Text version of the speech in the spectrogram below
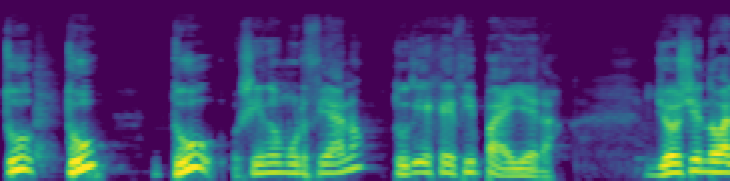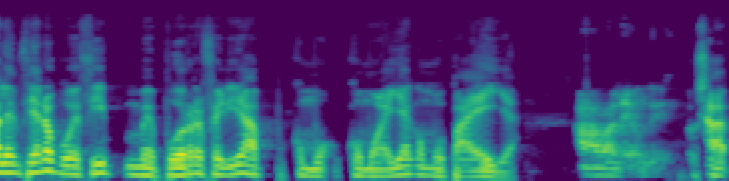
Tú, tú, tú, siendo murciano, tú tienes que decir paellera. Yo, siendo valenciano, puedo decir, me puedo referir a como, como a ella como paella. Ah, vale, ok. O sea,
